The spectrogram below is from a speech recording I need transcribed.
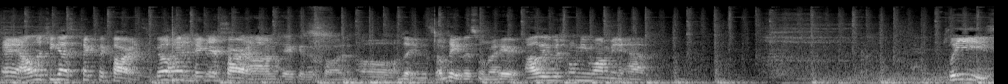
Hey, I'll let you guys pick the cards. Go ahead and pick your card. I'm taking this one. Oh. I'm taking this, I'm taking this one right here. Ali, which one do you want me to have? Please,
